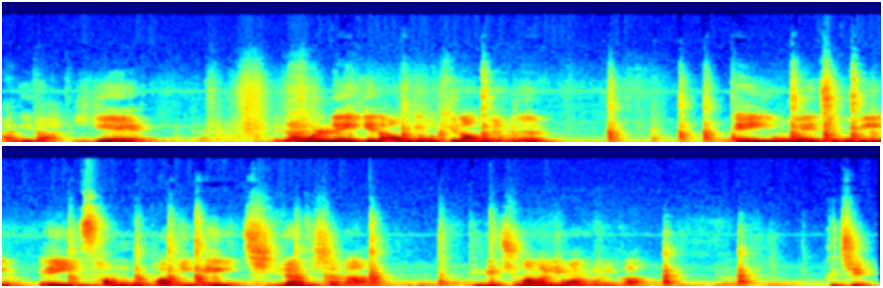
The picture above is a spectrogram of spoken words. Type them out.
아니다. 이게 원래 이게 나온 게 어떻게 나온 거냐면은 A5의 제곱이 A3 곱하기 A7이란 뜻이잖아. 등비 중앙을 이용한 거니까. 그치?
